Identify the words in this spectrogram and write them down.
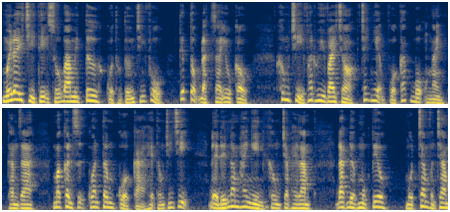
Mới đây, chỉ thị số 34 của Thủ tướng Chính phủ tiếp tục đặt ra yêu cầu không chỉ phát huy vai trò, trách nhiệm của các bộ ngành tham gia mà cần sự quan tâm của cả hệ thống chính trị để đến năm 2025 đạt được mục tiêu 100%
